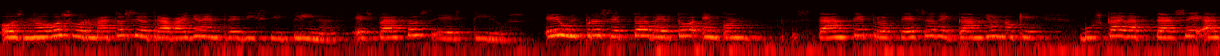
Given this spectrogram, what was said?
os novos formatos e o traballo entre disciplinas, espazos e estilos. É un proxecto aberto en con constante proceso de cambio no que busca adaptarse ás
